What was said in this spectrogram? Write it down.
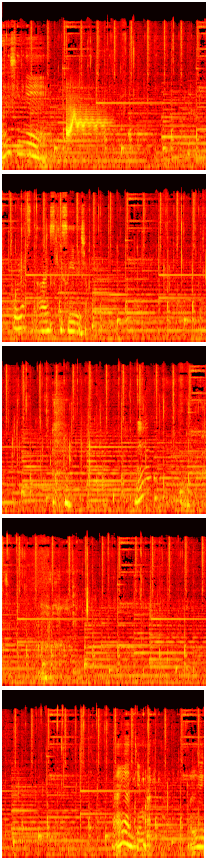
美味しいねおやつ大好きすぎでしょ。1枚折り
